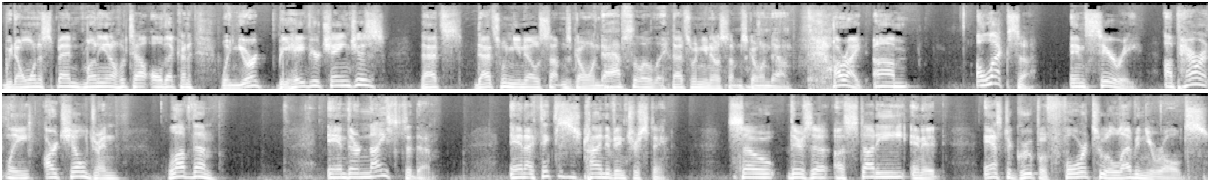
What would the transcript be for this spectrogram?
We don't want to spend money in a hotel. All that kind of. When your behavior changes, that's that's when you know something's going down. Absolutely. That's when you know something's going down. All right. Um, Alexa and Siri. Apparently, our children love them and they're nice to them. And I think this is kind of interesting. So there's a, a study and it asked a group of four to 11 year olds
